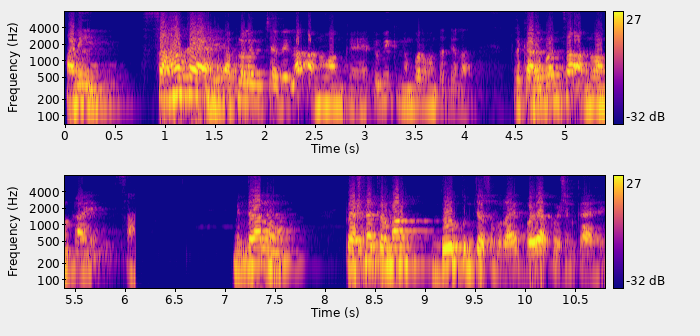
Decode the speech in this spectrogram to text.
आणि सहा काय आहे? आपल्याला विचारलेला अणुअंक आहे. ऍटोमिक नंबर म्हणतात त्याला. तर कार्बनचा अणुअंक आहे सहा. मित्रांनो प्रश्न क्रमांक दोन तुमच्यासमोर आहे. बघा क्वेश्चन काय आहे.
